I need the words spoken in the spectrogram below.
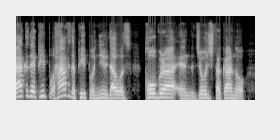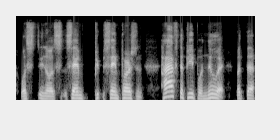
back then, people half the people knew that was Cobra and George Takano was you know same same person. Half the people knew it, but the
